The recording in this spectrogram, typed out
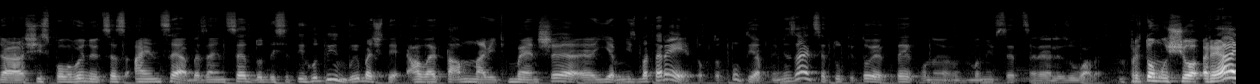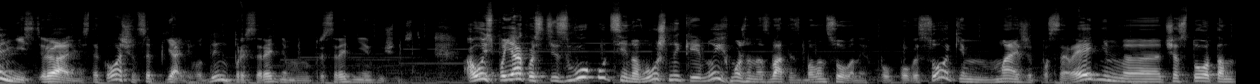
е, 6,5 це з ANC, а без ANC до 10 годин, вибачте, але там навіть менше е, ємність батареї. Тобто тут і оптимізація, тут і то, як те, як вони, вони все це реалізували. При тому, що реальність, реальність такова, що це 5 годин при середньому при середній гучності. А ось по якості звуку ці навушники, ну їх можна назвати збалансованих по, по високим, майже по середнім е, частотам,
